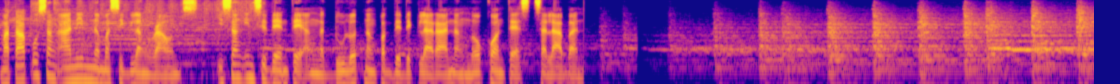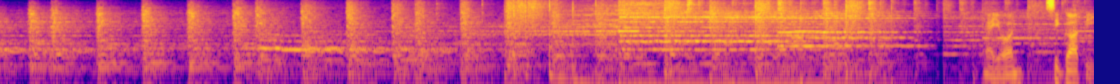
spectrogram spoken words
Matapos ang anim na masiglang rounds, isang insidente ang nagdulot ng pagdedeklara ng no contest sa laban. Ngayon, si Gotti,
